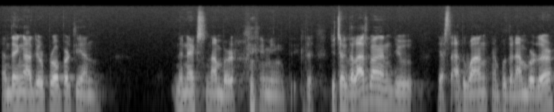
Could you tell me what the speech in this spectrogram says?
and then add your property and the next number. I mean, the, you check the last one and you just add one and put the number there.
